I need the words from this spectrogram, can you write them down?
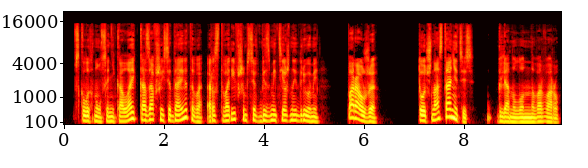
— всколыхнулся Николай, казавшийся до этого растворившимся в безмятежной дреме. «Пора уже». «Точно останетесь?» — глянул он на Варвару.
